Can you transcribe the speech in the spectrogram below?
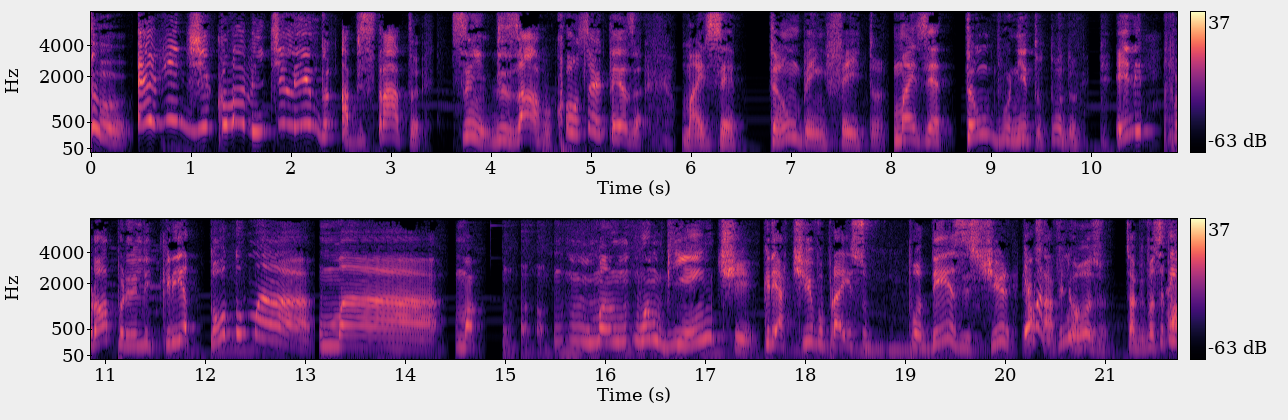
lindo! É ridiculamente lindo! Abstrato. Sim, bizarro, com certeza. Mas é tão bem feito, mas é tão bonito tudo. Ele próprio, ele cria toda uma uma uma, uma um ambiente criativo para isso poder existir. E é maravilhoso, sabe? Você tem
